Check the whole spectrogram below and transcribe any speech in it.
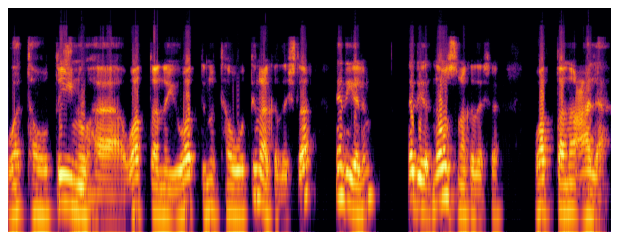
ve tavtinuha vattana yuvattinu tavtin arkadaşlar. Ne diyelim? Ne diye ne olsun arkadaşlar? Vattana ala.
